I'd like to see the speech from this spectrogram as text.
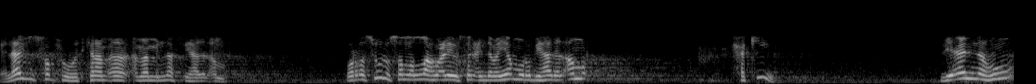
يعني لا يجوز فضحه الكلام أمام الناس في هذا الأمر. والرسول صلى الله عليه وسلم عندما يأمر بهذا الأمر حكيم. لأنه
